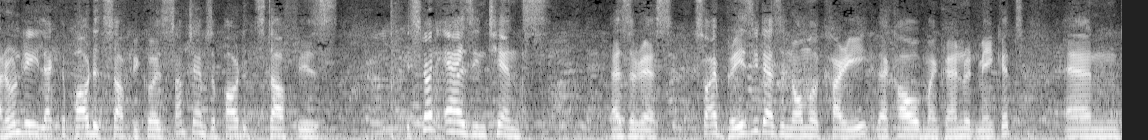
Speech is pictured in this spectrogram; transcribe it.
I don't really like the powdered stuff because sometimes the powdered stuff is it's not as intense as the rest. So I braise it as a normal curry, like how my gran would make it, and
